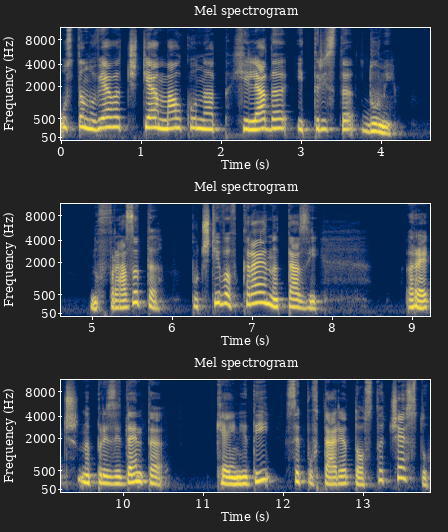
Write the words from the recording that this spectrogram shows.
установяват, че тя е малко над 1300 думи. Но фразата почти в края на тази реч на президента Кенеди се повтаря доста често.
